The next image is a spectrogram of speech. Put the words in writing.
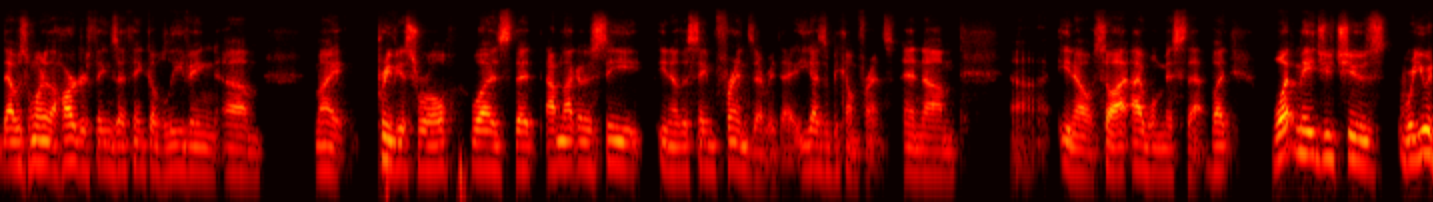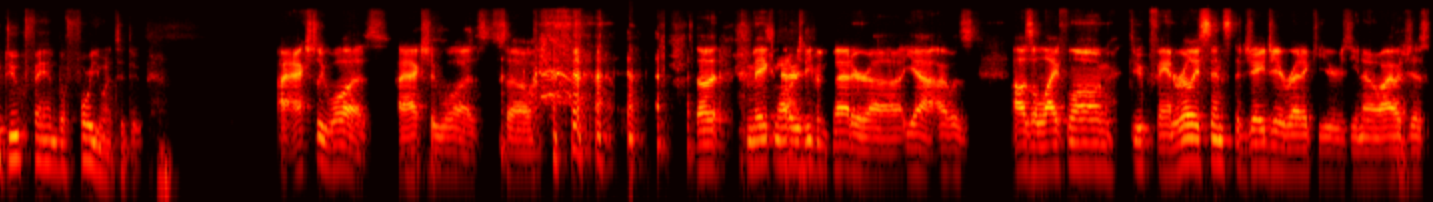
that was one of the harder things I think of leaving um, my previous role was that I'm not going to see you know the same friends every day. You guys have become friends, and um, uh, you know, so I, I will miss that. But what made you choose? Were you a Duke fan before you went to Duke? I actually was. I actually was. So, so to make matters even better, uh, yeah, I was. I was a lifelong Duke fan, really since the JJ Redick years. You know, I was just,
